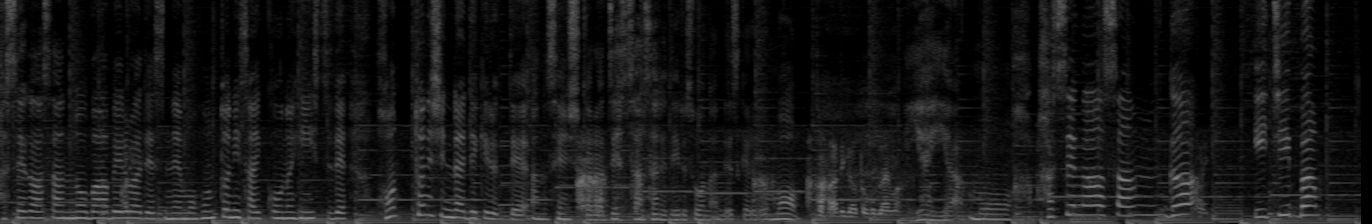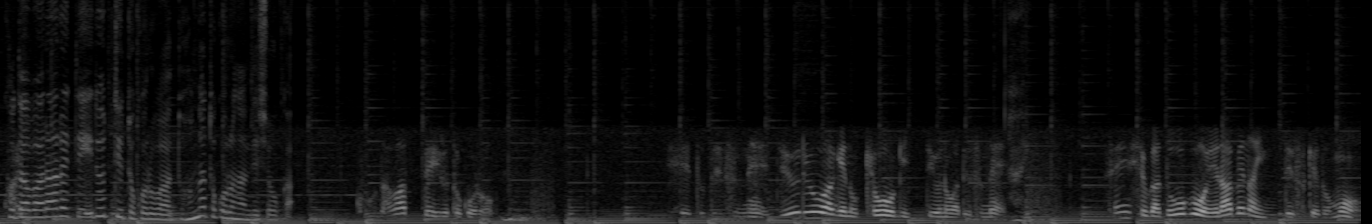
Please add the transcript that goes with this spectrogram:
長谷川さんのバーベルはですね、はい、もう本当に最高の品質で本当に信頼できるってあの選手から絶賛されているそうなんですけれども。ありがとうございます。いやいやもう長谷川さんが一番こだわられているっていうところはどんなところなんでしょうか、こだわっているところ、うん。えーとですね、重量挙げの競技っていうのはですね、はい、選手が道具を選べないんですけども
